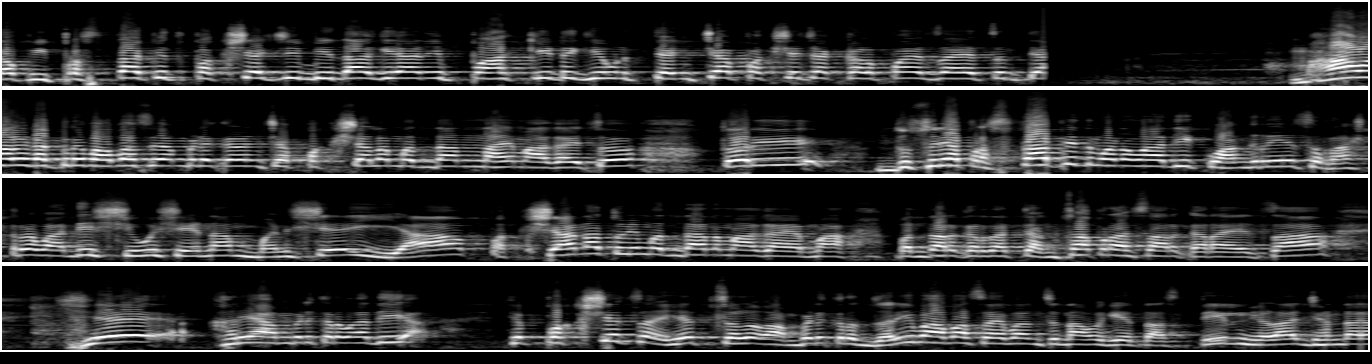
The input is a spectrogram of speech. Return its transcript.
का प्रस्थापित पक्षाची बिदागी आणि पाकिट घेऊन त्यांच्या पक्षाच्या कळपाय जायचं आणि त्या महामानव डॉक्टर बाबासाहेब आंबेडकरांच्या पक्षाला मतदान नाही मागायचं तरी दुसऱ्या प्रस्थापित मनवादी काँग्रेस राष्ट्रवादी शिवसेना मनसे या पक्षांना तुम्ही मतदान मागाय मा मतदान करता त्यांचा प्रसार करायचा. हे खरे आंबेडकरवादी हे पक्षच हे चळ आंबेडकर जरी बाबासाहेबांचं नाव घेत असतील निळा झेंडा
